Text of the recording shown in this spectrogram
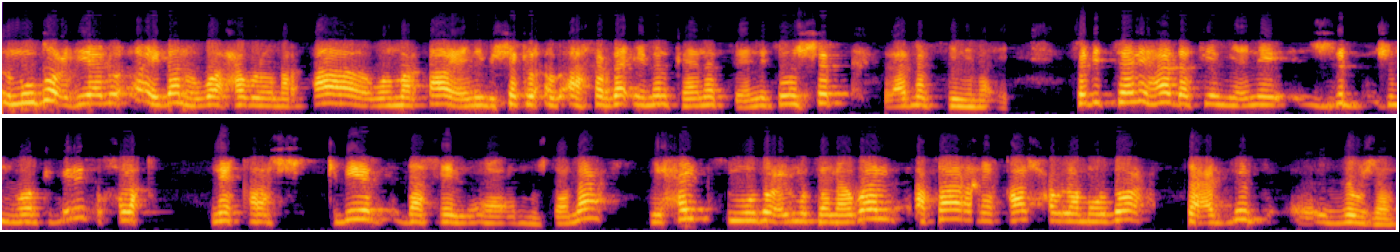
الموضوع ديالو أيضا هو حول المرأة والمرأة يعني بشكل أو بآخر دائما كانت يعني تنشط العمل السينمائي. فبالتالي هذا فيلم يعني جذب جمهور كبير وخلق نقاش كبير داخل آه، المجتمع من حيث الموضوع المتناول أثار نقاش حول موضوع تعدد الزوجات.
